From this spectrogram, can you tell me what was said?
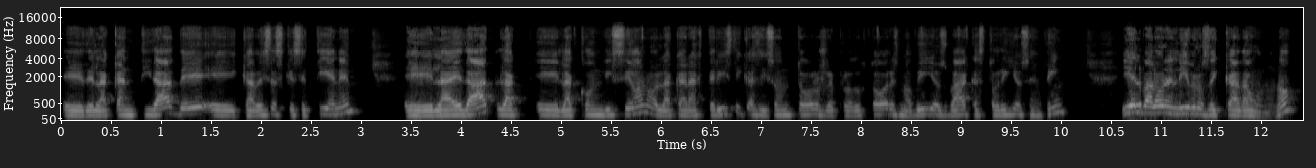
eh, de la cantidad de eh, cabezas que se tienen, eh, la edad, la, condición o la característica, si son toros, reproductores, novillos, vacas, torillos, en fin, y el valor en libros de cada uno, ¿no?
